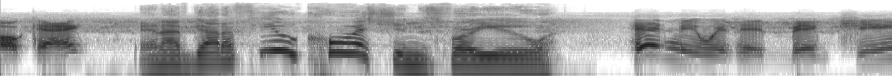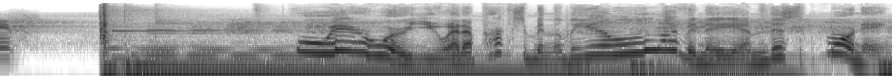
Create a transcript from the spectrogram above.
Okay, And I've got a few questions for you. hit me with it, big cheese. Where were you at approximately 11 a.m. this morning?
